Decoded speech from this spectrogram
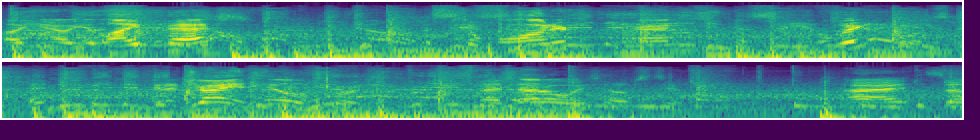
uh, you know, your life vest, some water, and That, that always helps too. Alright, so.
